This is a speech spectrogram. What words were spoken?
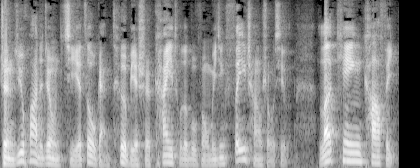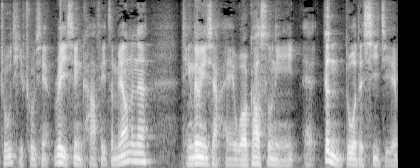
整句话的这种节奏感，特别是开头的部分，我们已经非常熟悉了。Luckin Coffee 主体出现，瑞幸咖啡怎么样的呢？ 停顿一下，哎，我告诉你，哎，更多的细节。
